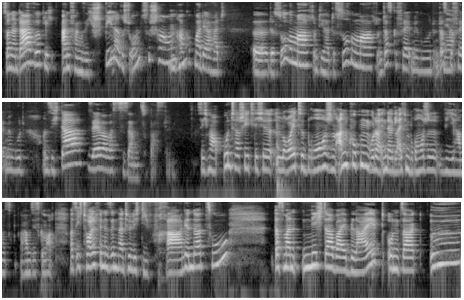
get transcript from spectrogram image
sondern da wirklich anfangen, sich spielerisch umzuschauen. Mhm. Ah, guck mal, der hat äh, das so gemacht und die hat das so gemacht und das gefällt mir gut und das ja. gefällt mir gut und sich da selber was zusammenzubasteln sich mal unterschiedliche Leute, Branchen angucken oder in der gleichen Branche, wie haben sie es gemacht. Was ich toll finde, sind natürlich die Fragen dazu, dass man nicht dabei bleibt und sagt, äh,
